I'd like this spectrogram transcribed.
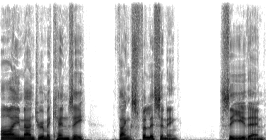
I'm Andrew Mackenzie. Thanks for listening. See you then.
